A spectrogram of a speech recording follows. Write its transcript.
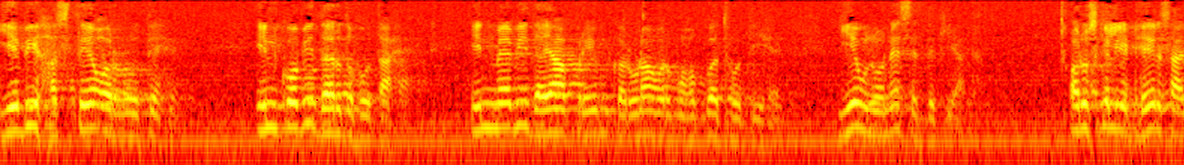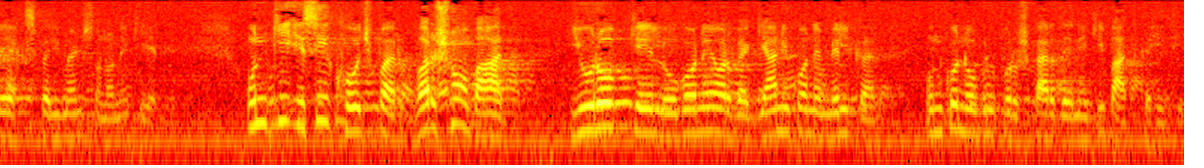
ये भी हँसते और रोते हैं। इनको भी दर्द होता है। इनमें भी दया, प्रेम, करुणा और मोहब्बत होती है। ये उन्होंने सिद्ध किया था। और उसके लिए ढेर सारे एक्सपेरिमेंट्स उन्होंने किए थे। उनकी इसी खोज पर वर्षों बाद यूरोप के लोगों ने और वैज्ञानिकों ने मिलकर उनको नोबेल पुरस्कार देने की बात कही थी।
